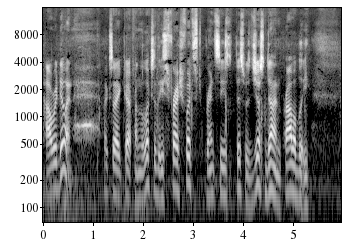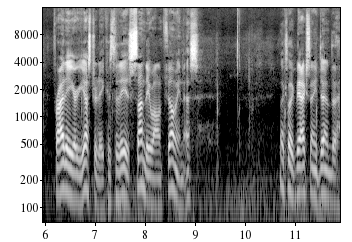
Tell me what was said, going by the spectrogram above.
how we're doing. Looks like uh, from the looks of these fresh footprints, these, this was just done probably Friday or yesterday because today is Sunday while I'm filming this. Looks like they accidentally dented the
